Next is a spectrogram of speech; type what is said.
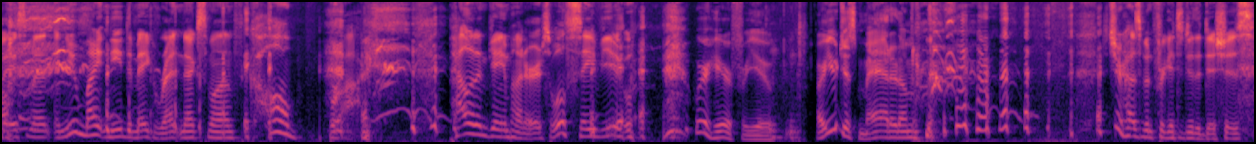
the basement and you might need to make rent next month? Call Brock. Paladin Game Hunters. We'll save you. we're here for you. Are you just mad at him? Did your husband forget to do the dishes?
